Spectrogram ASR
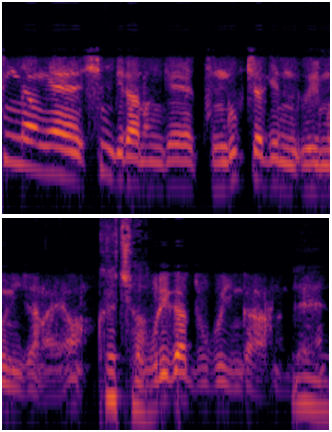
생명의 신비라는 게 궁극적인 의문이잖아요. 그렇죠. 우리가 누구인가 하는데 음,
